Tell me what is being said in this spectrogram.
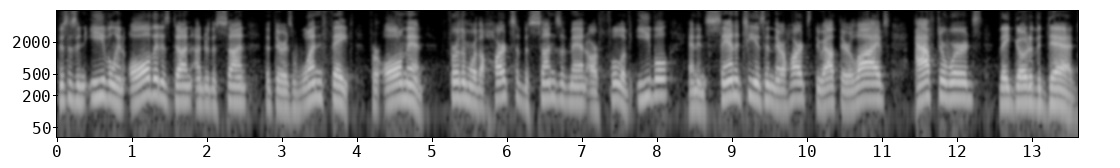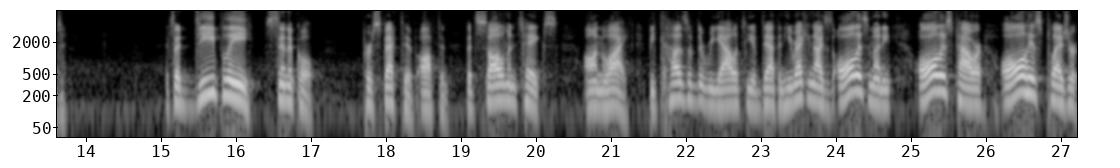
This is an evil in all that is done under the sun, that there is one fate for all men. Furthermore, the hearts of the sons of men are full of evil, and insanity is in their hearts throughout their lives. Afterwards, they go to the dead. It's a deeply cynical perspective, often, that Solomon takes on life because of the reality of death. And he recognizes all his money, all his power, all his pleasure,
